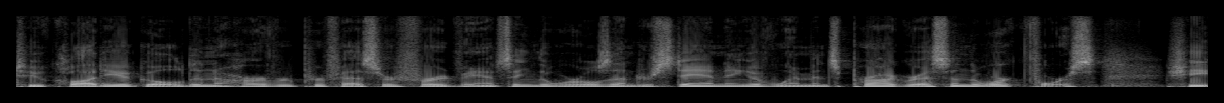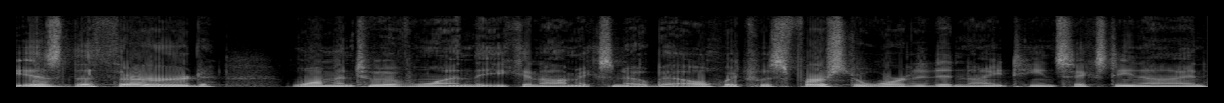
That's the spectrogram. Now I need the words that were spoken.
to Claudia Goldin, a Harvard professor, for advancing the world's understanding of women's progress in the workforce. She is the third woman to have won the Economics Nobel, which was first awarded in 1969,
